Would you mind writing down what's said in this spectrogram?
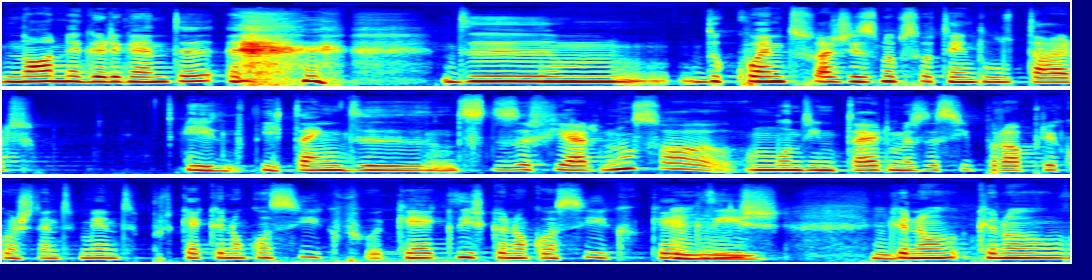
nó na garganta de, de quanto às vezes uma pessoa tem de lutar e, e tem de, de, se desafiar não só o mundo inteiro, mas a si própria constantemente. Porque é que eu não consigo? Quem é que diz que eu não consigo? Quem é que uhum. diz que eu, não, que eu não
